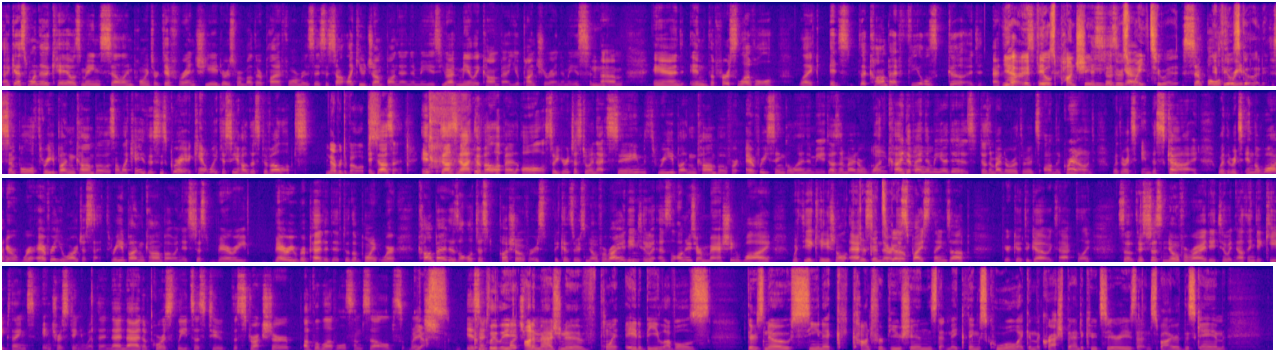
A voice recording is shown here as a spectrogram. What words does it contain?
I guess one of the Kao's main selling points or differentiators from other platformers is it's not like you jump on enemies, you have melee combat, you punch your enemies. Mm-hmm. Um, and in the first level, like it's the combat feels good at Yeah, first. it feels punchy. it's just- There's yeah, weight to it. Simple It feels three, good. Simple three button combos. I'm like, hey, this is great. I can't wait to see how this develops. Never develops. It doesn't. It does not develop at all. So you're just doing that same three button combo for every single enemy. It doesn't matter what Oh, kind of enemy it is. It doesn't matter whether it's on the ground, whether it's in the sky, whether it's in the water, wherever you are, just that three button combo. And it's just very, very repetitive to the point where combat is all just pushovers because there's no variety to mm-hmm. it. As long as you're mashing Y with the occasional X in to there to go. spice things up, you're good to go, exactly. So there's just no variety to it, nothing to keep things interesting with it. And then that, of course, leads us to the structure of the levels themselves, which yes, isn't completely much better. unimaginative point A to B levels. There's no scenic contributions that make things cool, like in the Crash Bandicoot series that inspired this game.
